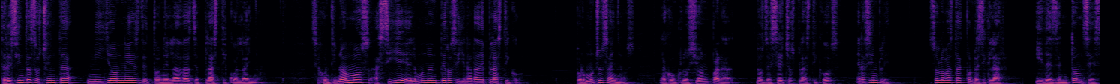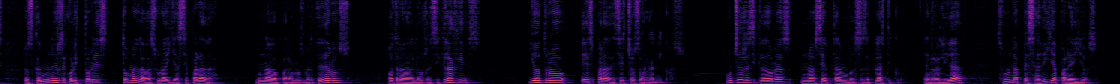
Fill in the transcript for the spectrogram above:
380 millones de toneladas de plástico al año. Si continuamos así, el mundo entero se llenará de plástico. Por muchos años, la conclusión para los desechos plásticos era simple. Solo basta con reciclar. Y desde entonces, los camiones recolectores toman la basura ya separada. Una va para los vertederos, otra a los reciclajes y otro es para desechos orgánicos. Muchas recicladoras no aceptan bolsas de plástico. En realidad, son una pesadilla para ellos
